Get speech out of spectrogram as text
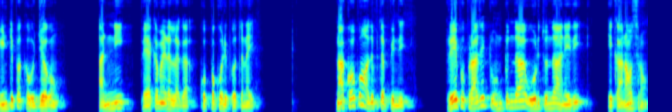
ఇంటిపక్క ఉద్యోగం అన్నీ పేకమేడల్లాగా కుప్పకూలిపోతున్నాయి. నా కోపం అదుపు తప్పింది. రేపు ప్రాజెక్టు ఉంటుందా ఊడుతుందా అనేది ఇక అనవసరం.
